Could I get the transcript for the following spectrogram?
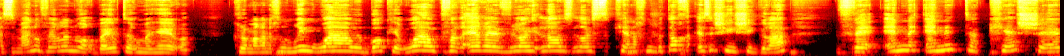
הזמן עובר לנו הרבה יותר מהר. כלומר אנחנו אומרים וואו בוקר וואו כבר ערב לא, לא, לא, כי אנחנו בתוך איזושהי שגרה ואין את הקשב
